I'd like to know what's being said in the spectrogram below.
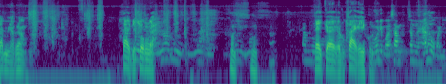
ทำอีกแล้วพี่น้องใส่ไปส่งเลยเนาะมือถึงว่าอืมอืมทำมือได้จอยกับลูกไส้กับอีพุ่นโอ้นี่บ่ซ้ำซ้ำมือหาโลบัดนี้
